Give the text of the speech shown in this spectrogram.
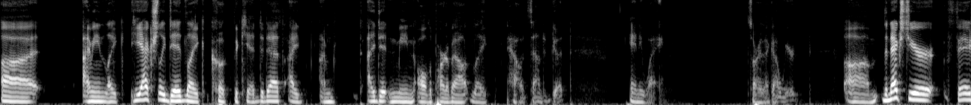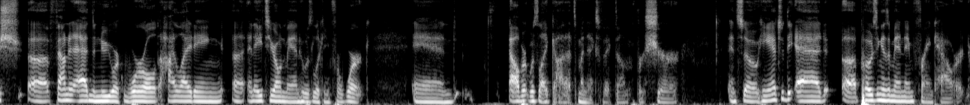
Uh I mean like he actually did like cook the kid to death. I I'm I didn't mean all the part about like how it sounded good. Anyway. Sorry that got weird. Um, the next year, Fish uh, found an ad in the New York World highlighting uh, an 18 year old man who was looking for work. And Albert was like, God, that's my next victim for sure. And so he answered the ad uh, posing as a man named Frank Howard.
